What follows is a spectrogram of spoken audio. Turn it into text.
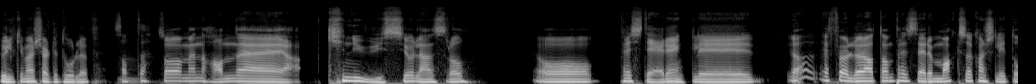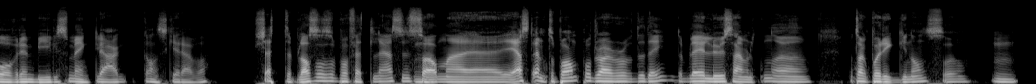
Hulkemer kjørte to løp. Sant det. Så, men han eh, ja, knuser jo Lance Stroll. Og presterer jo egentlig Ja, jeg føler at han presterer maks, og kanskje litt over en bil som egentlig er ganske ræva. Sjetteplass altså på Fettel. Jeg synes Mm. han er, Jeg stemte på han på Driver of the Day. Det ble Louis Hamilton. Med tanke på ryggen hans, så Mm.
